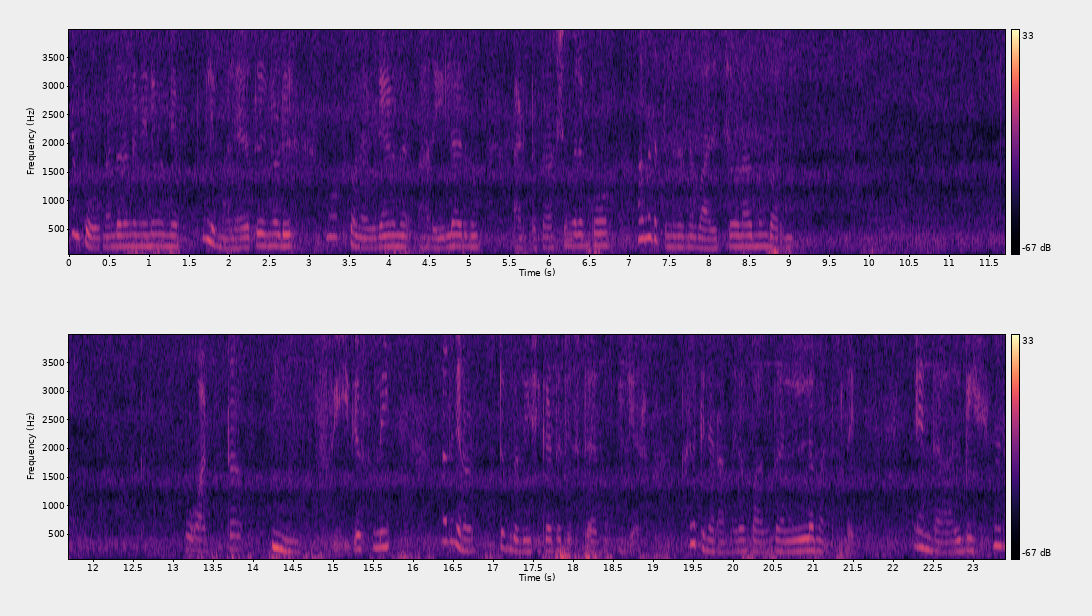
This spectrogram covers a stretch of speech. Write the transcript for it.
ഞാൻ പോകാൻ തുടങ്ങുന്നതിന് മുന്നേ പുള്ളി മലയാളത്തിൽ എന്നോട് സ്മോക്ക് സോൺ എവിടെയാണെന്ന് അറിയില്ലായിരുന്നു. അടുത്ത പ്രാവശ്യം വരുമ്പോൾ അവിടെ തന്നെ നിന്ന് വലിച്ചോളാമെന്നും പറഞ്ഞു. വാട്ട് സീരിയസ്ലി അത് ഞാൻ ഒട്ടും പ്രതീക്ഷിക്കാത്ത ടെസ്റ്റായിരുന്നു യെസ് അതൊക്കെ ഞാൻ അന്നേരം പറഞ്ഞതെല്ലാം മനസ്സിലായി. എന്റെ ആൽബി ഞാൻ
